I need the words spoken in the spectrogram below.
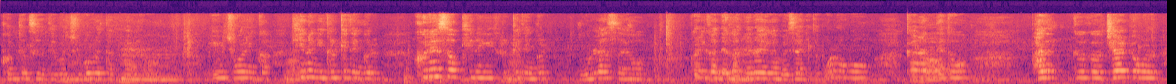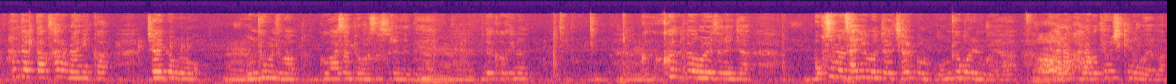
검정색이 되고 죽어버렸단 말이에요. 음. 이미 죽으니까 어. 기능이 그렇게 된 걸 그래서 기능이 그렇게 음. 된걸 몰랐어요. 그러니까 내가 음. 내 나이가 몇 살인지도 모르고 깨어났는데도 아. 받, 그, 그 재활병을 한 달 딱 살아나니까 재활병으로 음. 옮겨불더만 그 아산병을 수술했는데 음. 근데 거기는 음. 그 큰 병원에서는 이제 목숨만 살리면 이제 재활병으로 옮겨버리는 거야. 아. 가라 가라고 퇴원시키는 거야 막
